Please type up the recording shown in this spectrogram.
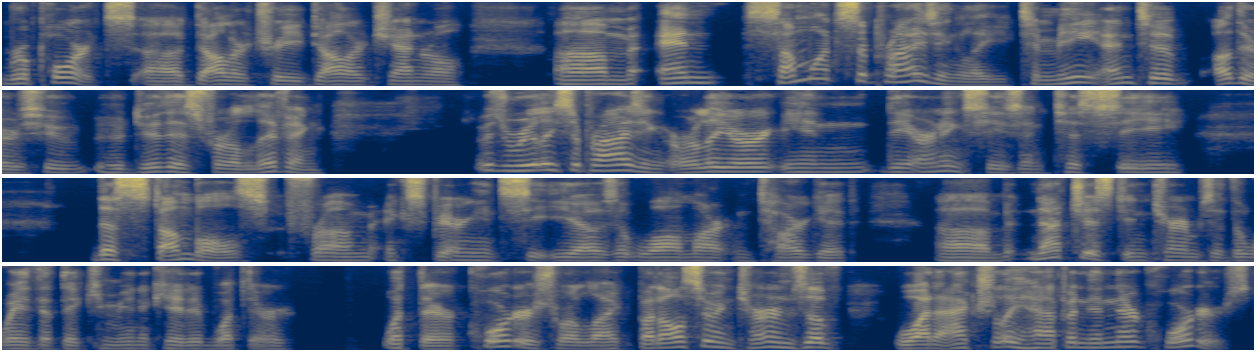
reports uh, Dollar Tree, Dollar General. Um, and somewhat surprisingly to me and to others who, who do this for a living, it was really surprising earlier in the earnings season to see the stumbles from experienced CEOs at Walmart and Target, um, not just in terms of the way that they communicated what their what their quarters were like, but also in terms of what actually happened in their quarters.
